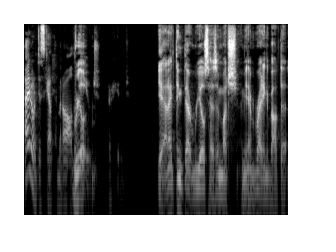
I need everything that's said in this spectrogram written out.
I don't discount them at all. They're Real, huge. They're huge. Yeah. And I think that Reels has a much, I mean, I'm writing about that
